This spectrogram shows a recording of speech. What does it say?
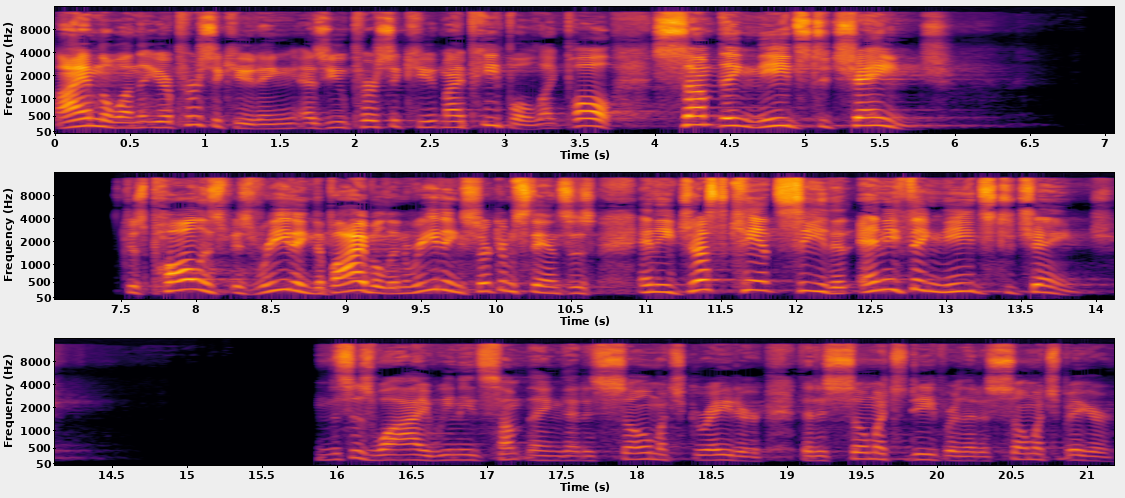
I am the one that you're persecuting as you persecute my people. Like Paul, something needs to change. Because Paul is, is reading the Bible and reading circumstances, and he just can't see that anything needs to change. And this is why we need something that is so much greater, that is so much deeper, that is so much bigger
